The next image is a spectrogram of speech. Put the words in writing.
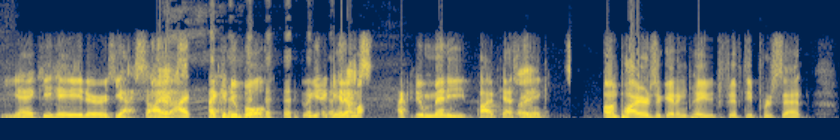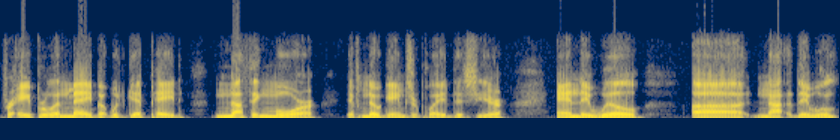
Yankee haters, yes, I, Yes. I, I could do both. I could do Yankee Yes. I could do many podcasts Right. Yankees. Umpires are getting paid 50% for April and May, but would get paid nothing more if no games are played this year. And they will uh, not they will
